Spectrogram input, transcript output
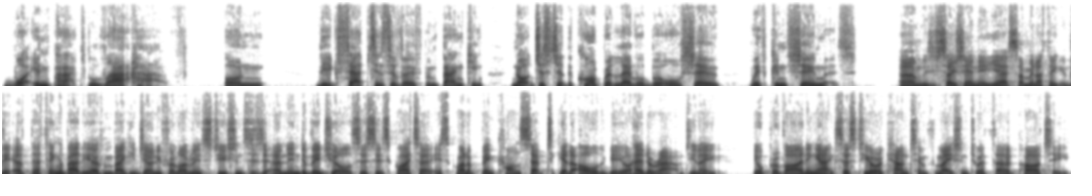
what impact will that have on the acceptance of open banking, not just at the corporate level, but also with consumers? Um, so, Zhenya, yes. I mean, I think the, uh, the thing about the open banking journey for a lot of institutions is, and individuals is it's quite a it's quite a big concept to get a hold get your head around. You know, you're providing access to your account information to a third party,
